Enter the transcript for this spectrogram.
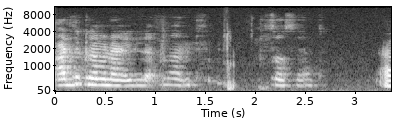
அடுத்த கிழமை நான் இல்ல. நான் சோ சேட் ஓ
